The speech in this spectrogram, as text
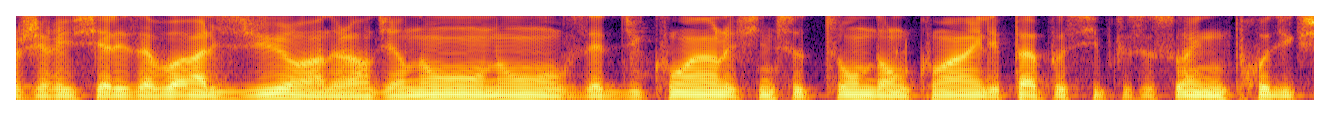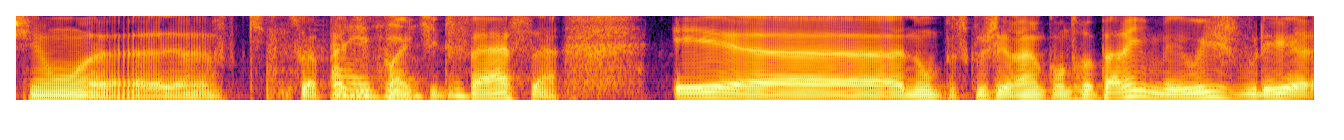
j'ai réussi à les avoir à l'usure de leur dire non, non, vous êtes du coin, le film se tourne dans le coin, il n'est pas possible que ce soit une production euh, qui ne soit pas du coin qu'il fasse. Et euh, non, parce que j'ai rien contre Paris, mais oui, je voulais.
